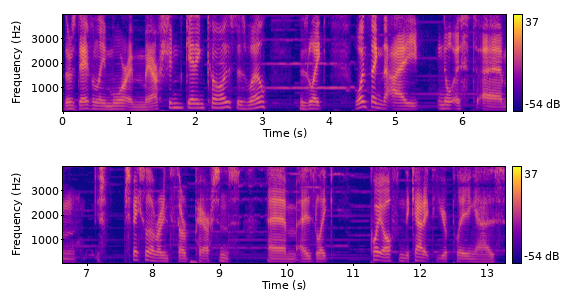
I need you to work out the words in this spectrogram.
There's definitely more immersion getting caused as well. There's like one thing that I noticed, um, especially around third persons, um, is like quite often the character you're playing as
